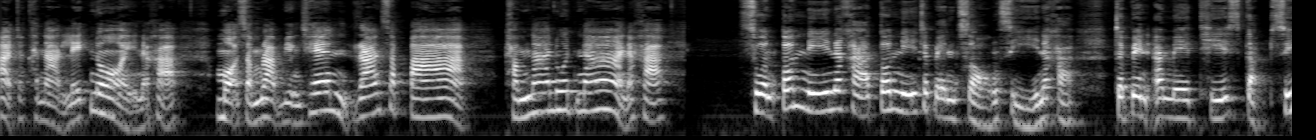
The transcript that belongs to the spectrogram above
อาจจะขนาดเล็กหน่อยนะคะ เหมาะสำหรับอย่างเช่น ร้านสปา ทำหน้านวดหน้านะคะ ส่วนต้นนี้นะคะ ต้นนี้จะเป็นสองสีนะคะ จะเป็นอเมทิสกับซิ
